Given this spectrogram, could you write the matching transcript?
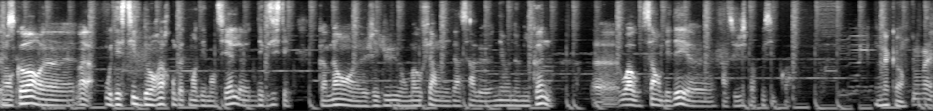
Ouais, encore, euh, voilà, ou des styles d'horreur complètement démentiels euh, d'exister. Comme là, euh, j'ai lu, on m'a offert à mon anniversaire le Neonomicon. Euh, Waouh, ça en BD, euh, enfin, c'est juste pas possible, quoi. D'accord. Ouais.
